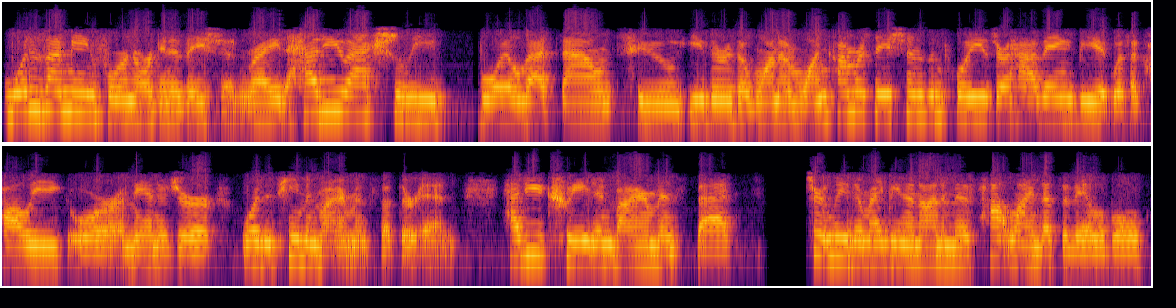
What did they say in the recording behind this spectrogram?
what does that mean for an organization, right? How do you actually boil that down to either the one-on-one conversations employees are having, be it with a colleague or a manager, or the team environments that they're in? How do you create environments that, certainly there might be an anonymous hotline that's available,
